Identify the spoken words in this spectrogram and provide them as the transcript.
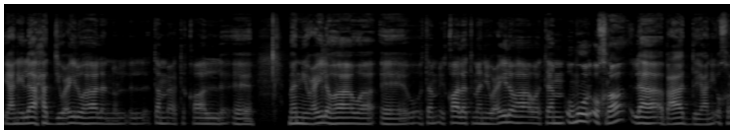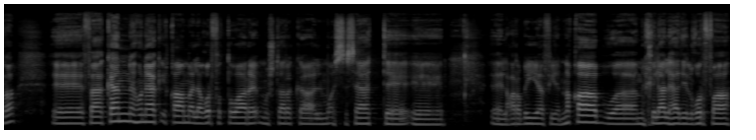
يعني لا حد يعيلها لأنه تم اعتقال من يعيلها وتم إقالة من يعيلها وتم أمور أخرى لها أبعاد يعني أخرى. فكان هناك إقامة لغرفة طوارئ مشتركة للمؤسسات آه، آه، العربية في النقب ومن خلال هذه الغرفة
